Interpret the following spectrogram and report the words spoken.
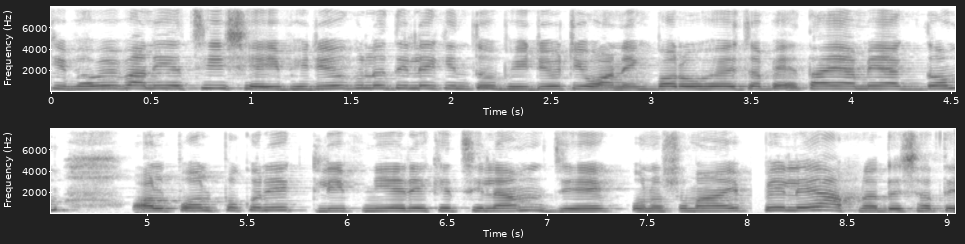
কীভাবে বানিয়েছি সেই ভিডিওগুলো দিলে কিন্তু ভিডিওটি অনেক বড় হয়ে যাবে। তাই আমি একদম অল্প অল্প করে ক্লিপ নিয়ে রেখেছিলাম যে কোনো সময় পেলে আপনাদের সাথে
